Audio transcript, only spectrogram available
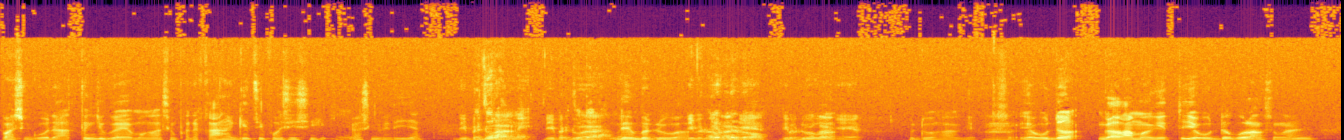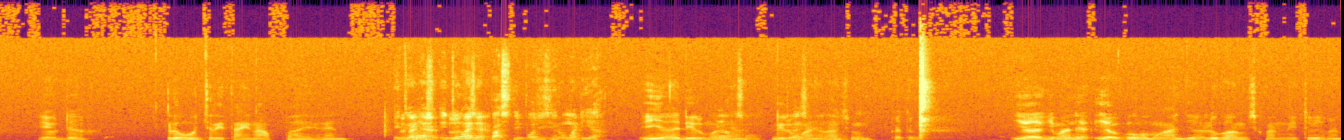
Pas gue dateng juga emang langsung pada kaget sih posisi. Iya. pas gue lihat. Itu berdua dia berdua. dia berdua. Dia berdua kaget berdua. dia berdua Berdua. kaget. Berdua kaget. Terus, Hmm. ya udah nggak lama gitu ya udah gue langsung aja. Ya udah lu mau ceritain apa ya kan? Itu nanya- langsung, itu langsung nanya. pas di posisi rumah dia? Iya di rumahnya. Langsung. di rumahnya Hmm, langsung hmm. kata gue ya gimana ya? Ya gue ngomong aja lu kalau misalkan itu ya kan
